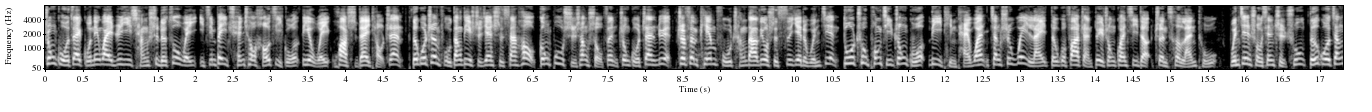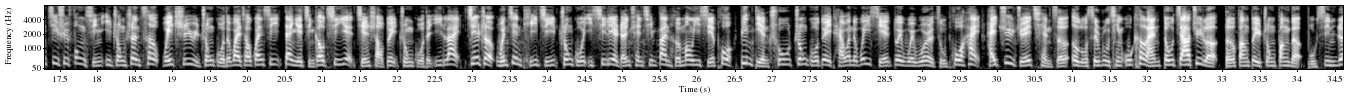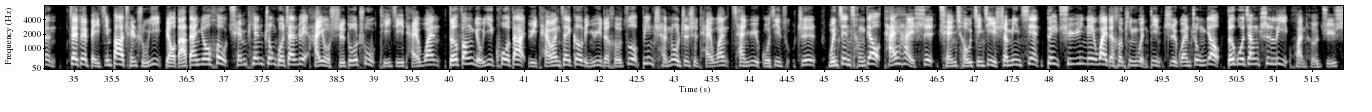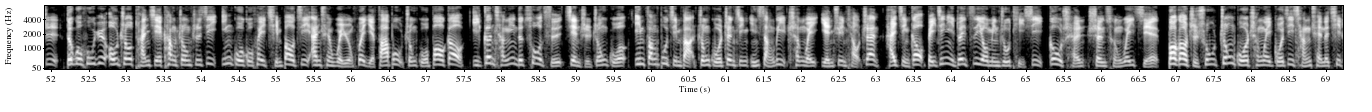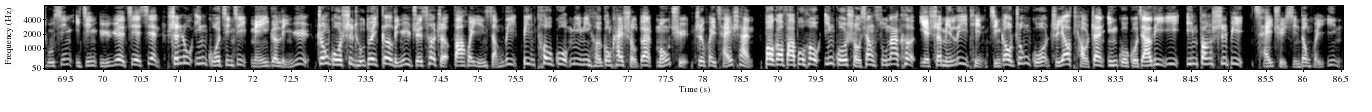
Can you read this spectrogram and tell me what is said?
中国在国内外日益强势的作为，已经被全球好几国列为划时代挑战。德国政府当地时间十三号公布史上首份中国战略，这份篇幅长达六十四页的文件，多处抨击中国，力挺台湾，将是未来德国发展对中关系的政策蓝图。文件首先指出，德国将继续奉行一中政策，维持与中国的外交关系，但也警告企业减少对中国的依赖。接着，文件提及中国一系列人权侵犯和贸易胁迫，并点出中国对台湾的威胁、对维吾尔族迫害。还拒绝谴责俄罗斯入侵乌克兰，都加剧了德方对中方的不信任。在对北京霸权主义表达担忧后，全篇中国战略还有十多处提及台湾。德方有意扩大与台湾在各领域的合作，并承诺支持台湾参与国际组织。文件强调，台海是全球经济生命线，对区域内外的和平稳定至关重要。德国将致力缓和局势。德国呼吁欧洲团结抗中之际，英国国会情报暨安全委员会也发布中国报告，以更强硬的措辞剑指中国。英方不。仅把中国政经影响力称为严峻挑战，还警告北京已对自由民主体系构成生存威胁。报告指出，中国成为国际强权的企图心已经逾越界限，深入英国经济每一个领域。中国试图对各领域决策者发挥影响力，并透过秘密和公开手段谋取智慧财产。报告发布后，英国首相苏纳克也声明力挺，警告中国只要挑战英国国家利益，英方势必采取行动回应。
